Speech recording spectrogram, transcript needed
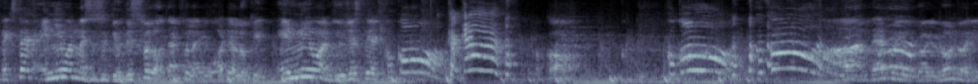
Next time anyone messes with you, this fellow, that fellow, what you're looking, anyone, you just say, Coco, Kaka. Coco, Coco. Coco! I'm there for you, bro. You don't worry.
